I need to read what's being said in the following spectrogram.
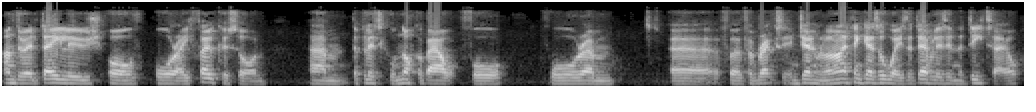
under a deluge of or a focus on um, the political knockabout for for um, uh, for, for Brexit in general. And I think, as always, the devil is in the detail.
